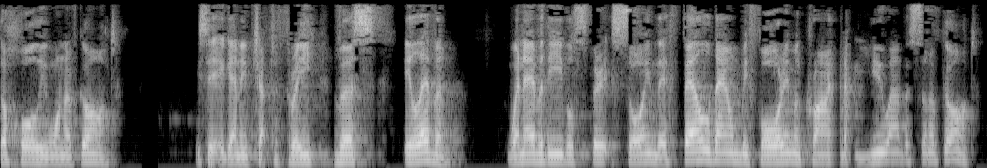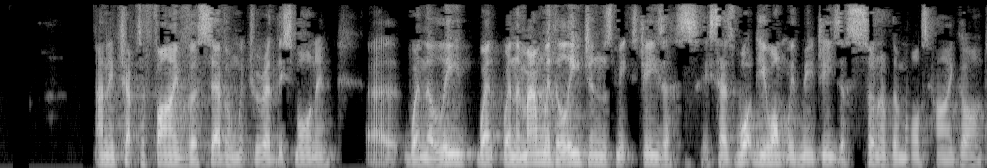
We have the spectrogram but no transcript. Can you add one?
the Holy One of God. You see it again in chapter 3 verse 11. Whenever the evil spirits saw him, they fell down before him and cried out, you are the Son of God. And in chapter 5 verse 7, which we read this morning, uh, when the lead, when, when the man with the legions meets Jesus, he says, what do you want with me, Jesus, son of the most high God?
